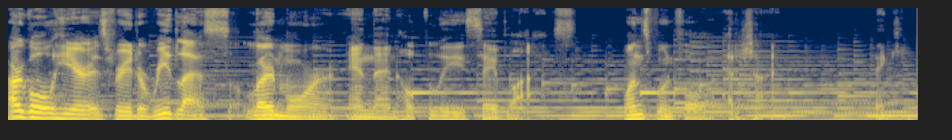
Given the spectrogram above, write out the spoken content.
Our goal here is for you to read less, learn more, and then hopefully save lives one spoonful at a time. Thank you.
